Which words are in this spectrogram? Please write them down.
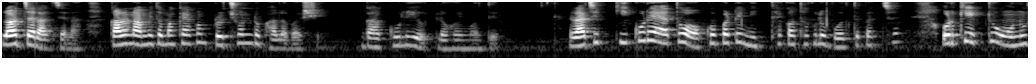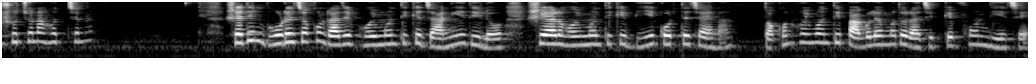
লজ্জা লাগছে না, কারণ আমি তোমাকে এখন প্রচণ্ড ভালোবাসি। গা গুলিয়ে উঠল হৈমন্তীর। রাজীব কি করে এত অকপটে মিথ্যে কথাগুলো বলতে পারছে? ওর কি একটু অনুশোচনা হচ্ছে না? সেদিন ভোরে যখন রাজীব হৈমন্তীকে জানিয়ে দিল সে আর হৈমন্তীকে বিয়ে করতে চায় না, তখন হৈমন্তী পাগলের মতো রাজীবকে ফোন দিয়েছে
